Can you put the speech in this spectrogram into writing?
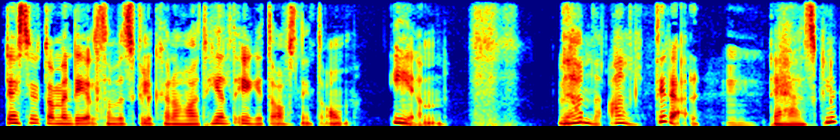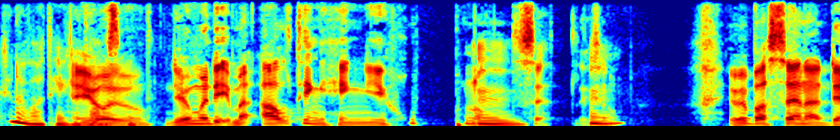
Dessutom en del som vi skulle kunna ha ett helt eget avsnitt om. En. Vi hamnar alltid där. Mm. Det här skulle kunna vara ett eget Jo, avsnitt. jo. jo men, det, men allting hänger ihop på något Mm. sätt. Liksom. Mm. Jag vill bara säga det,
